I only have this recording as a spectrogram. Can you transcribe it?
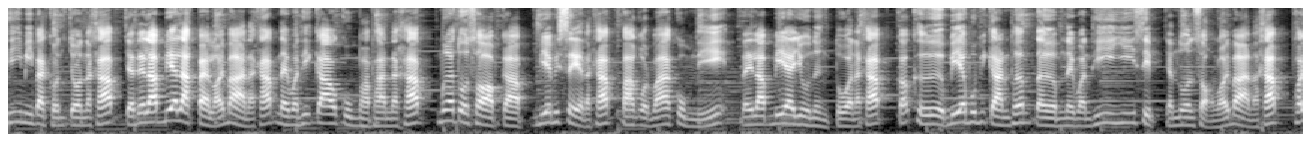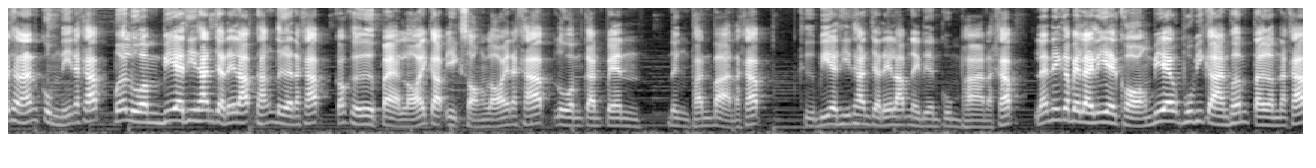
ที่มีบัตรคนจนนะครับ จะได้รับเบี้ยหลัก 800 บาทนะครับ ในวันที่ 9 กุมภาพันธ์นะครับ เมื่อตรวจสอบกับเบี้ยพิเศษนะครับ ปรากฏว่ากลุ่มนี้ได้รับเบี้ยอยู่1 ตัวนะครับ ก็คือเบี้ยผู้พิการเพิ่มเติมในวันที่ 20จำนวน 200 บาทนะครับ เพราะฉะนั้นกลุ่มนี้นะครับเมื่อรวมเบี้ยที่ท่านจะได้รับทั้งเดือนนะครับ ก็คือ 800 กับอีก 200 นะครับ รวมกันเป็น 1,000 บาทนะครับ คือเบี้ยที่ท่านจะได้รับในเดือนกุมภานะครับ และนี่ก็เป็นรายละเอียดของเบี้ยผู้พิการเพิ่มเติมนะครับ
